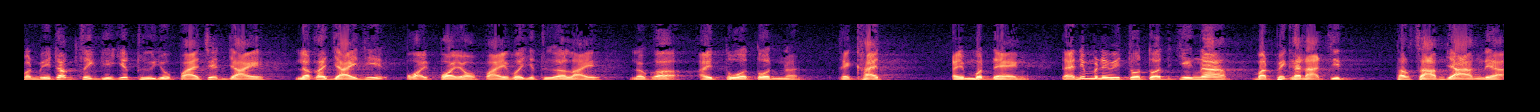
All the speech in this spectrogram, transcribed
มันมีทั้งสิ่งที่ยึดถืออยู่ปลายเส้นใยแล้วก็ใยที่ปล่อยปล่อยออกไปว่ายึดถืออะไร แล้วก็ไอ้ตัวตนน่ะคล้ายๆไอ้มดแดง แต่นี่มันไม่มีตัวตนจริงๆนะมันเป็นขนาดจิตทั้งสามอย่างเนี่ย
